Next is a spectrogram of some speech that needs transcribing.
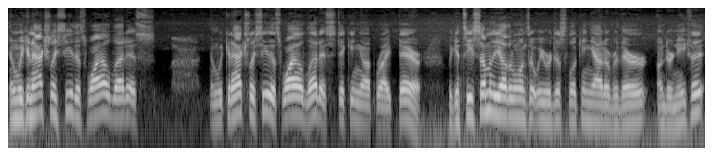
And we can actually see this wild lettuce and we can actually see this wild lettuce sticking up right there. We can see some of the other ones that we were just looking at over there underneath it.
